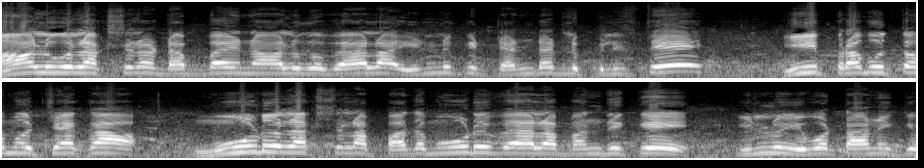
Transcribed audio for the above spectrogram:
నాలుగు లక్షల డెబ్బై నాలుగు వేల ఇళ్ళకి టెండర్లు పిలిస్తే ఈ ప్రభుత్వం వచ్చాక మూడు లక్షల పదమూడు వేల మందికి ఇల్లు ఇవ్వటానికి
